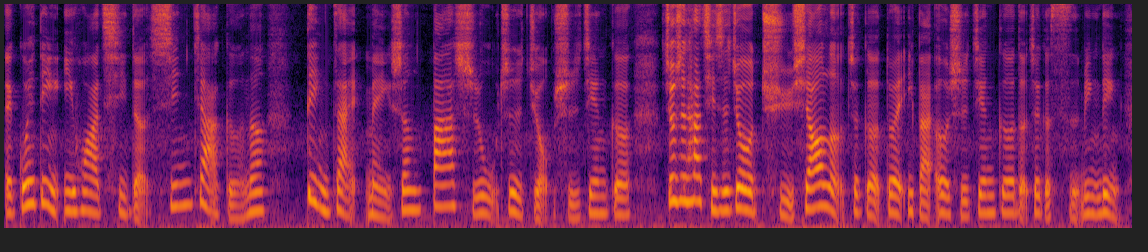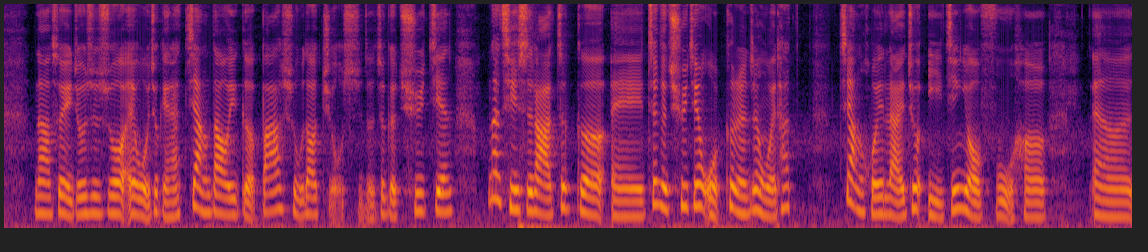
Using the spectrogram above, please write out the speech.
诶规定液化气的新价格呢。定在每升八十五至九十间隔，就是它其实就取消了这个对一百二十间隔的这个死命令。那所以就是说，哎，我就给它降到一个八十五到九十的这个区间。那其实啦，这个哎，这个区间，我个人认为它降回来就已经有符合呃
